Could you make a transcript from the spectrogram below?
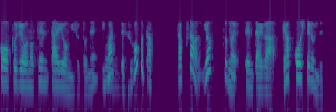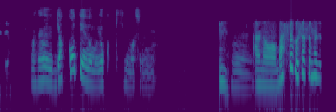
コープ上の天体を見るとね、今ってすごくたたくさん、4つの天体が逆行してるんですよ。あね、逆光っていうのもよく聞きますよね。うん。うん。あの、まっすぐ進む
